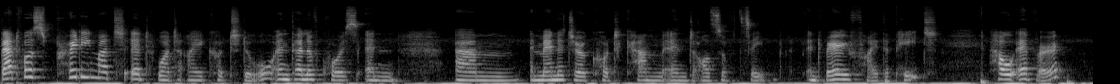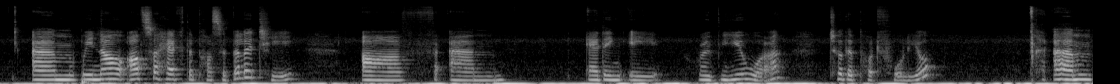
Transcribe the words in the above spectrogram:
that was pretty much it what I could do. And then of course, an, um, a manager could come and also say and verify the page. However, um, we now also have the possibility of um, adding a reviewer to the portfolio. Um,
